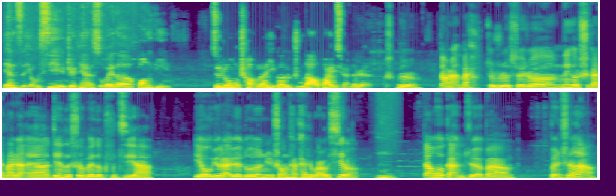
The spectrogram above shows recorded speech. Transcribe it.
电子游戏这片所谓的荒地，最终成了一个主导话语权的人。是，当然吧，就是随着那个时代发展呀，电子设备的普及呀，也有越来越多的女生她开始玩游戏了。嗯，但我感觉吧，本身啊，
